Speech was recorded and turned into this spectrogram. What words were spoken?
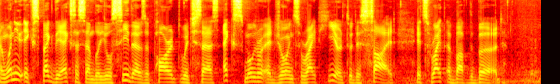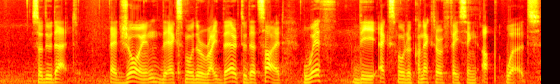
And when you expect the X assembly, you'll see there's a part which says X motor adjoins right here to this side. It's right above the bird. So do that. Adjoin the X motor right there to that side with the X motor connector facing upwards.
